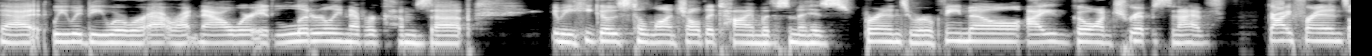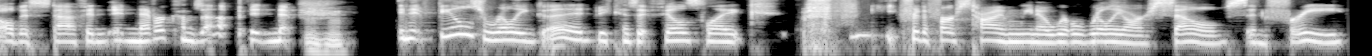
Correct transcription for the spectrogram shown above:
that we would be where we're at right now, where it literally never comes up. I mean, he goes to lunch all the time with some of his friends who are female. I go on trips and I have guy friends, all this stuff, and it never comes up. It ne- Mhm. and it feels really good because it feels like for the first time, you know, we're really ourselves and free.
